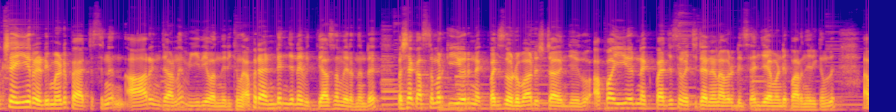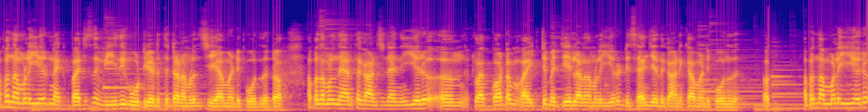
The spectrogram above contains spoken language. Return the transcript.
പക്ഷേ ഈ റെഡിമെയ്ഡ് പാച്ചസിന് ആറ് ഇഞ്ചാണ് വീതി വന്നിരിക്കുന്നത്. അപ്പോൾ രണ്ട് ഇഞ്ചിന്റെ വ്യത്യാസം വരുന്നുണ്ട്. പക്ഷേ കസ്റ്റമർക്ക് ഈ ഒരു നെക്ക് പാച്ചസ് ഒരുപാട് ഇഷ്ടമാകുകയും ചെയ്തു. അപ്പോൾ ഈ ഒരു നെക്ക് പാച്ചസ് വെച്ചിട്ട് തന്നെയാണ് അവർ ഡിസൈൻ ചെയ്യാൻ വേണ്ടി പറഞ്ഞിരിക്കുന്നത്. അപ്പോൾ നമ്മൾ ഈ ഒരു നെക്ക് പാച്ചസ് വീതി കൂട്ടിയെടുത്തിട്ടാണ് നമ്മളിത് ചെയ്യാൻ വേണ്ടി പോകുന്നത് കേട്ടോ. അപ്പോൾ നമ്മൾ നേരത്തെ കാണിച്ചിട്ടുണ്ടായിരുന്നു ഈ ഒരു ക്ലബ് കോട്ടം വൈറ്റ് മെറ്റീരിയലാണ് നമ്മൾ ഈ ഒരു ഡിസൈൻ ചെയ്ത് കാണിക്കാൻ വേണ്ടി പോകുന്നത്. അപ്പം നമ്മൾ ഈ ഒരു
